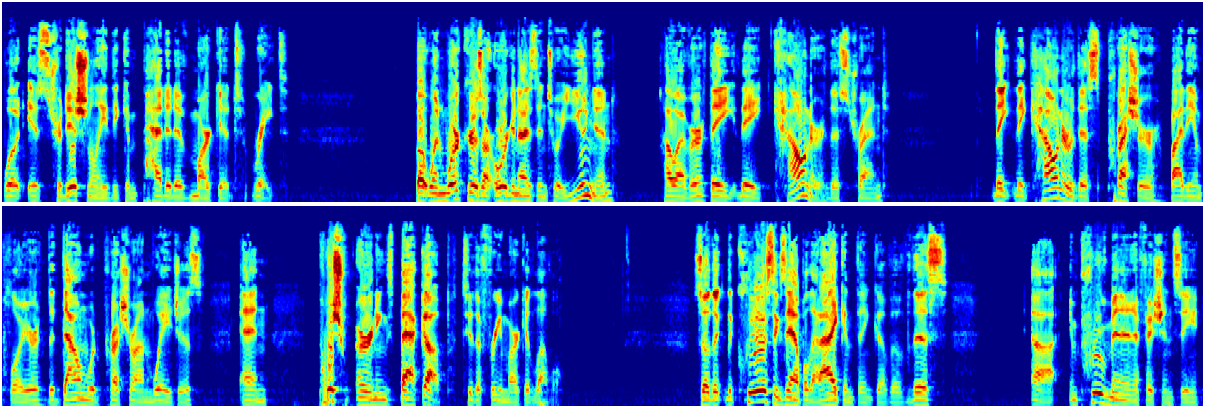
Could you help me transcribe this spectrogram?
what is traditionally the competitive market rate. But when workers are organized into a union, however, they, they counter this trend. They, they counter this pressure by the employer, the downward pressure on wages, and push earnings back up to the free market level. So the, the clearest example that I can think of of this uh, improvement in efficiency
